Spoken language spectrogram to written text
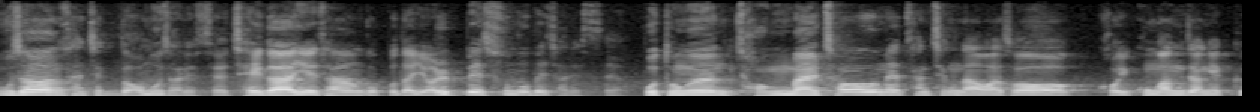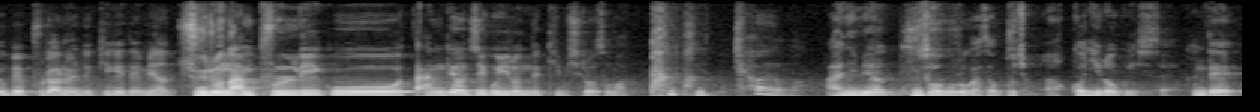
우선 산책 너무 잘했어요. 제가 예상한 것보다 10배 20배 잘했어요. 보통은 정말 처음에 산책 나와서 거의 공황장애급의 불안을 느끼게 되면 줄은 안 풀리고 당겨지고 이런 느낌 싫어서 막 팡팡 튀어요 막. 아니면 구석으로 가서 무조건 이러고 있어요. 근데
